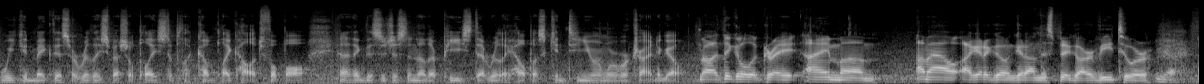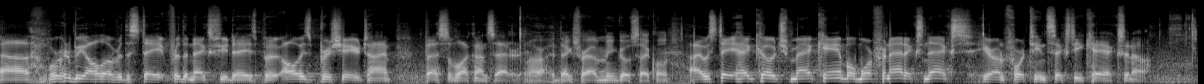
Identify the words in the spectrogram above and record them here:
We can make this a really special place to play, come play college football, and I think this is just another piece that really help us continue in where we're trying to go. Well, I think it'll look great. I'm. Um I'm out. I got to go and get on this big RV tour. Yeah. Uh, we're going to be all over the state for the next few days, but always appreciate your time. Best of luck on Saturday. All right. Thanks for having me. Go Cyclone. Iowa State head coach Matt Campbell. More fanatics next here on 1460 KXNO.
